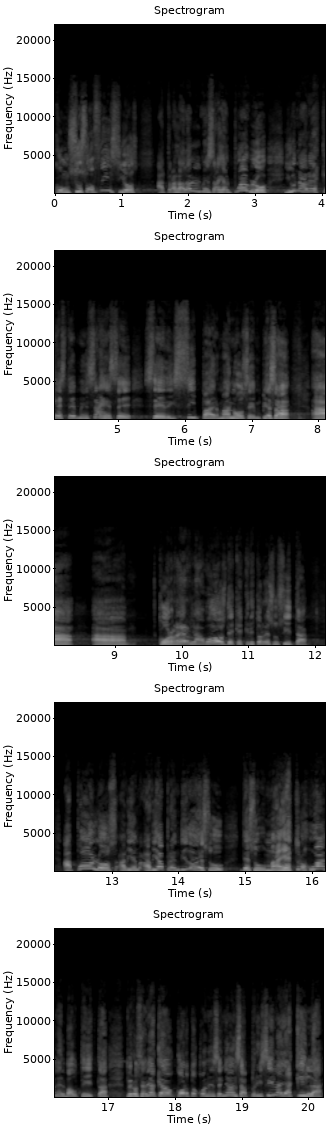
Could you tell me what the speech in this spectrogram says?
con sus oficios a trasladar el mensaje al pueblo. Y una vez que este mensaje se, se disipa, hermano, se empieza a, correr la voz de que Cristo resucita, Apolos había, aprendido de su, de su maestro Juan el Bautista, pero se había quedado corto con la enseñanza. Priscila y Aquila,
